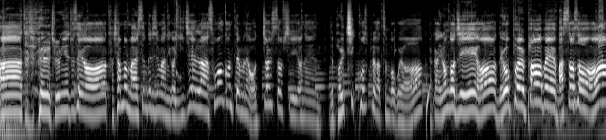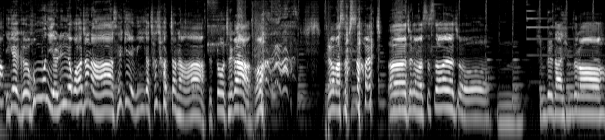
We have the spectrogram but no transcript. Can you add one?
아 다들 조용히 해주세요. 다시 한번 말씀드리지만 이거 이지엘라 소원권 때문에 어쩔 수 없이 하는 이제 벌칙 코스프레 같은 거고요. 약간 이런 거지 어? 네오플 파업에 맞서서 어? 이게 그 혼문이 열리려고 하잖아. 세계의 위기가 찾아왔잖아. 또 제가 어? 제가 맞서 싸워야죠. 아 제가 맞서 싸워야죠. 음 힘들다 힘들어.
